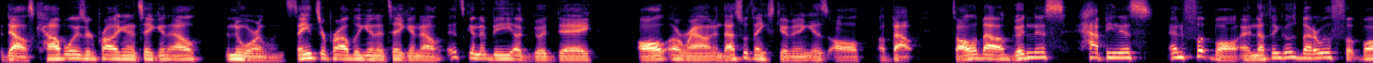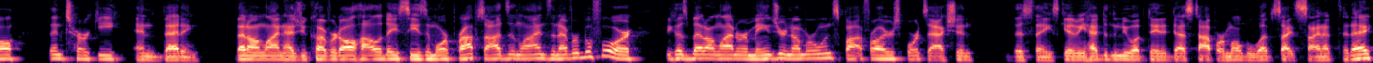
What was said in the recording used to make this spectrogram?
The Dallas Cowboys are probably going to take an L. The New Orleans Saints are probably going to take an L. It's going to be a good day all around. And that's what Thanksgiving is all about. It's all about goodness, happiness, and football. And nothing goes better with football than turkey and betting. Bet Online has you covered all holiday season, more props, odds, and lines than ever before because Bet Online remains your number one spot for all your sports action this Thanksgiving. Head to the new updated desktop or mobile website, sign up today,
